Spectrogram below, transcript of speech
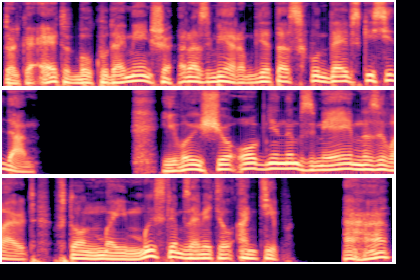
Только этот был куда меньше размером, где-то с хундаевский седан. Его еще огненным змеем называют, в тон моим мыслям заметил Антип. Ага,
